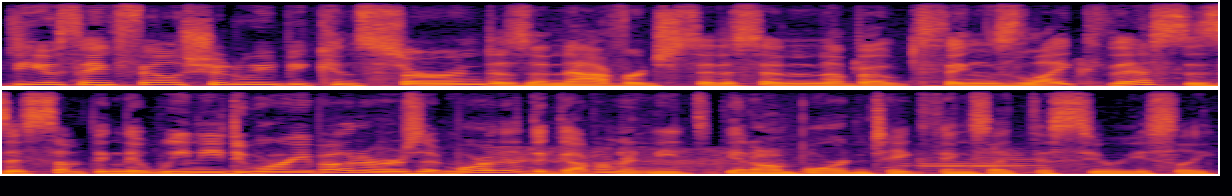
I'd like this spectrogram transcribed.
Do you think, Phil, should we be concerned as an average citizen about things like this? Is this something that we need to worry about, or is it more that the government needs to get on board and take things like this seriously?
